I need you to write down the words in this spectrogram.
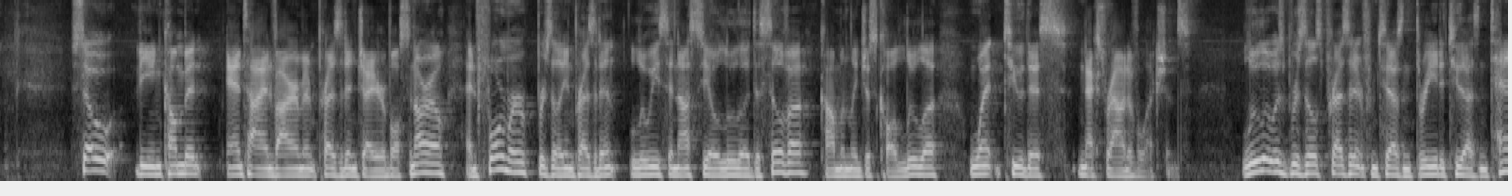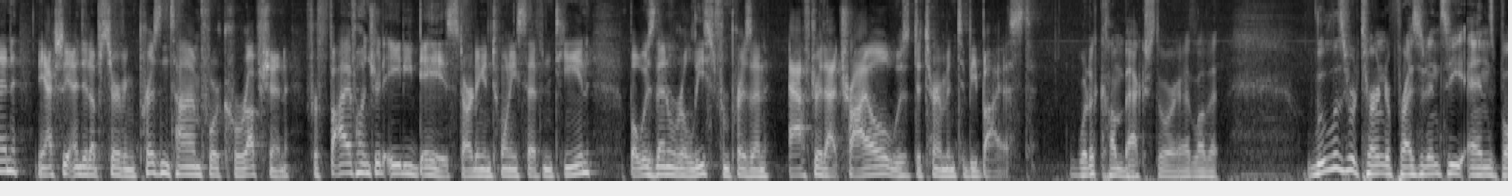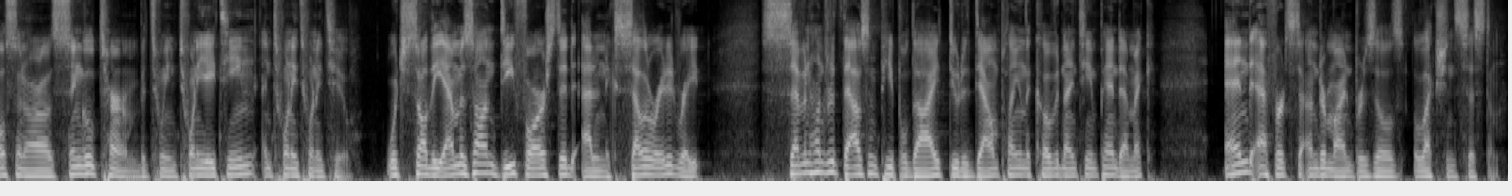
So the incumbent anti environment President Jair Bolsonaro and former Brazilian President Luiz Inácio Lula da Silva, commonly just called Lula, went to this next round of elections. Lula was Brazil's president from 2003 to 2010, and he actually ended up serving prison time for corruption for 580 days starting in 2017, but was then released from prison after that trial was determined to be biased. What a comeback story. I love it. Lula's return to presidency ends Bolsonaro's single term between 2018 and 2022, which saw the Amazon deforested at an accelerated rate. 700,000 people die due to downplaying the COVID 19 pandemic and efforts to undermine Brazil's election system.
